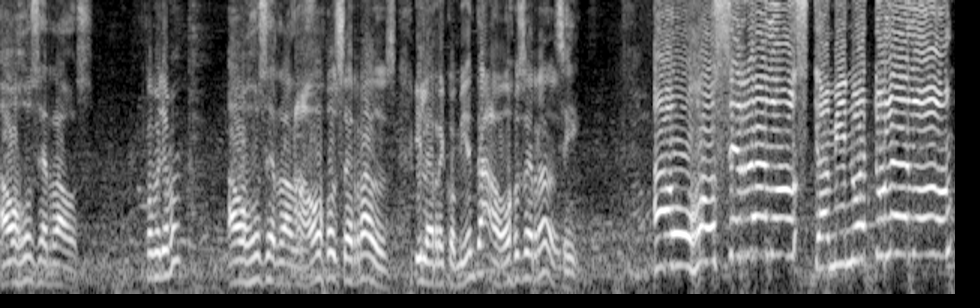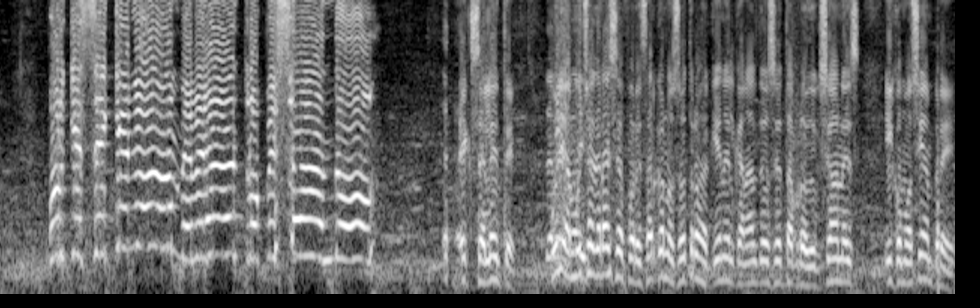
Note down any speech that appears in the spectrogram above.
a ojos cerrados. ¿Cómo llama? A ojos cerrados. A ojos cerrados. Y la recomienda a ojos cerrados. Sí. A ojos cerrados camino a tu lado, porque sé que no me verán tropezar Excelente. William, muchas gracias por estar con nosotros aquí en el canal de OZ Producciones y como siempre,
